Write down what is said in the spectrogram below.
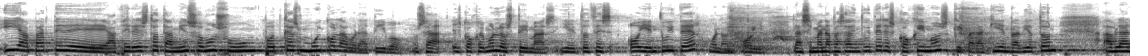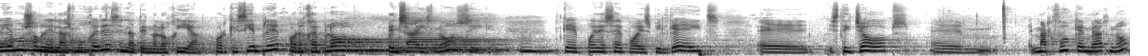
Y aparte de hacer esto, también somos un podcast muy colaborativo. O sea, escogemos los temas. Y entonces hoy en Twitter, bueno, hoy, la semana pasada en Twitter, escogimos que para aquí en Radiotón hablaríamos sobre las mujeres en la tecnología. Porque siempre, por ejemplo, pensáis, ¿no? Sí, que puede ser pues Bill Gates, eh, Steve Jobs. eh, Mark Zuckerberg, ¿no?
